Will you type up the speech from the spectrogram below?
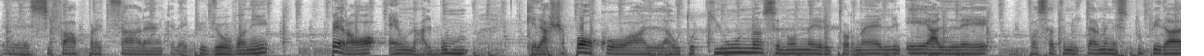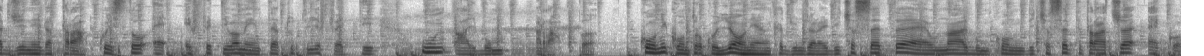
eh, si fa apprezzare anche dai più giovani, però è un album che lascia poco all'autotune se non nei ritornelli e alle, passatemi il termine, stupidaggini da trap. Questo è effettivamente a tutti gli effetti un album rap con i controcoglioni anche aggiungerei. 17 è un album con 17 tracce ecco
